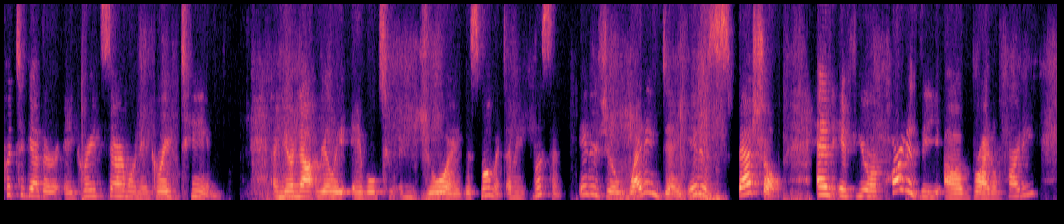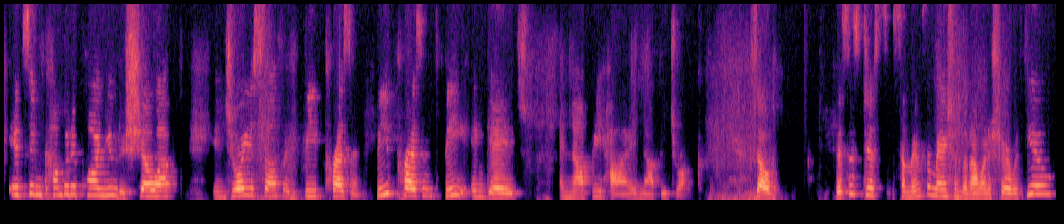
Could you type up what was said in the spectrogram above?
put together a great ceremony, a great team, and you're not really able to enjoy this moment. I mean, listen, it is your wedding day, it is special. And if you're a part of the uh, bridal party, it's incumbent upon you to show up, enjoy yourself, and be present. Be present, be engaged, and not be high, not be drunk. So, this is just some information that I want to share with you.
